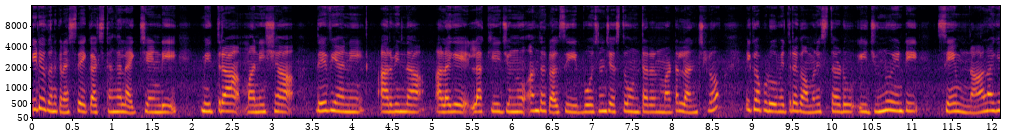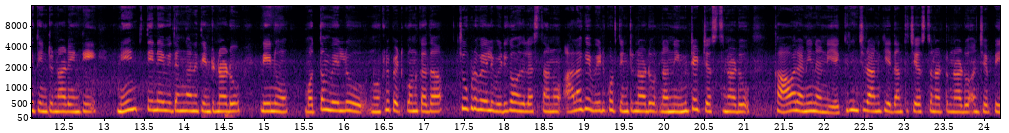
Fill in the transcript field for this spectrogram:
వీడియో కనుక నచ్చితే ఖచ్చితంగా లైక్ చేయండి. మిత్ర మనీషా దేవ్యాని అరవింద అలాగే లక్కీ జున్ను అందరు కలిసి భోజనం చేస్తూ ఉంటారనమాట లంచ్లో. ఇక అప్పుడు మిత్ర గమనిస్తాడు ఈ జున్ను ఏంటి? సేమ్ నాలాగే తింటున్నాడేంటి? నేను తినే విధంగానే తింటున్నాడు. నేను మొత్తం వీళ్ళు నోట్లో పెట్టుకోను కదా? చూపుడు వేలు విడిగా వదిలేస్తాను. అలాగే వీడు కూడా తింటున్నాడు నన్ను ఇమిటేట్ చేస్తున్నాడు. కావాలని నన్ను ఎక్కిరించడానికి ఇదంతా చేస్తున్నట్టున్నాడు అని చెప్పి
